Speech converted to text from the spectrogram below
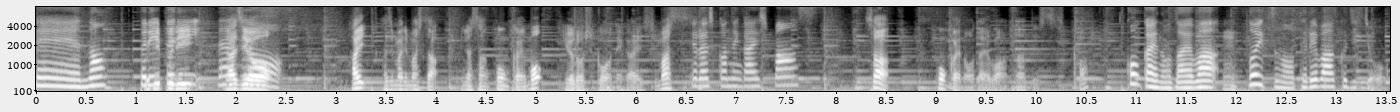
せーのプリププリリラジオ。オ。はい始まりました。皆さん今回もよろしくお願いします。よろしくお願いします。さあ今回のお題は何ですか？今回のお題は、うん。ドイツのテレワーク事情み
